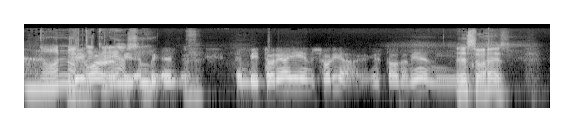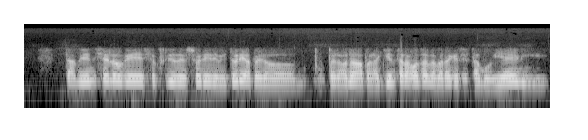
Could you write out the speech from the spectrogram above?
No, no, sí, bueno, en, en, Vitoria y en Soria he estado también. Eso es. También sé lo que es el frío de Soria y de Vitoria, pero, pero no, pero aquí en Zaragoza la verdad que se está muy bien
